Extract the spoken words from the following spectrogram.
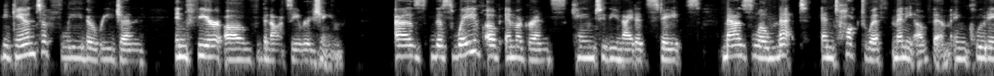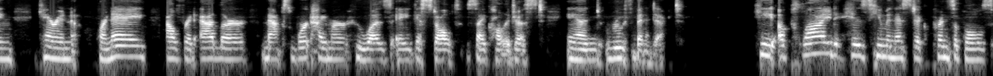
began to flee the region in fear of the Nazi regime. As this wave of immigrants came to the United States, Maslow met and talked with many of them, including Karen Horney, Alfred Adler, Max Wertheimer, who was a Gestalt psychologist, and Ruth Benedict. He applied his humanistic principles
